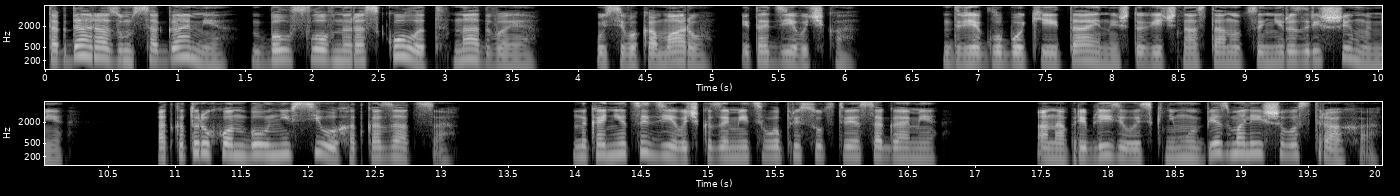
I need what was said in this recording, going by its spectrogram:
Тогда разум Сагами был словно расколот надвое. У Сивакамару и та девочка. Две глубокие тайны, что вечно останутся неразрешимыми, от которых он был не в силах отказаться. Наконец и девочка заметила присутствие Сагами. Она приблизилась к нему без малейшего страха.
